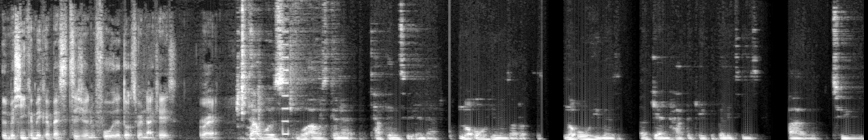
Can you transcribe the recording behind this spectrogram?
the machine can make a better decision for the doctor in that case, right? That was what I was to tap into in that. Not all humans are doctors. Not all humans, again, have the capabilities um, to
